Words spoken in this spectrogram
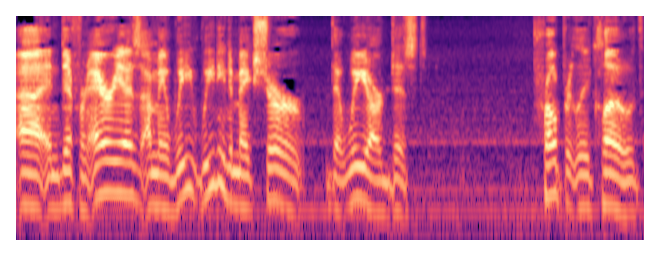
uh, in different areas, I mean, we, we need to make sure that we are just appropriately clothed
